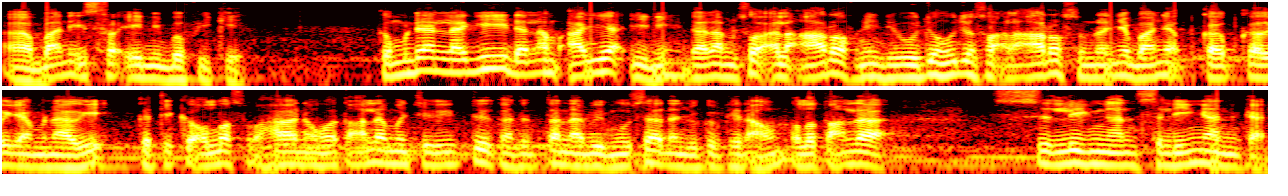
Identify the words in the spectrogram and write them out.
uh, Bani Israel ini berfikir kemudian lagi dalam ayat ini dalam surah Al-A'raf ni di hujung-hujung surah Al-A'raf sebenarnya banyak perkara-perkara yang menarik ketika Allah Ta'ala menceritakan tentang Nabi Musa dan juga Fir'aun Allah Ta'ala selingan-selingankan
